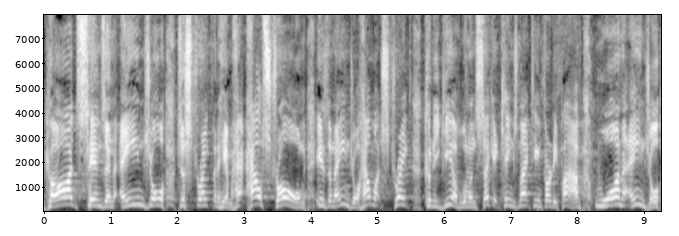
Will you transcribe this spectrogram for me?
God sends an angel to strengthen him. How strong is an angel? How much strength could he give? Well, in 2 Kings 1935, one angel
